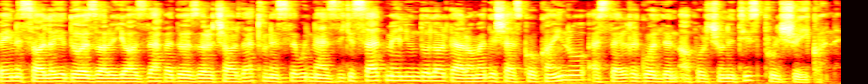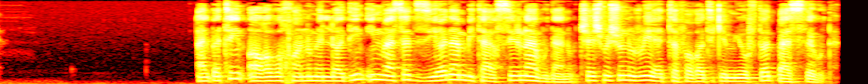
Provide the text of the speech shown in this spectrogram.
بین سالهای 2011 و 2014 تونسته بود نزدیک 100 میلیون دلار درآمدش از کوکائین رو از طریق Golden Opportunities پولشویی کنه. البته این آقا و خانم لادین این وسط زیادم بی تقصیر نبودن و چشمشون رو روی اتفاقاتی که میافتاد بسته بودن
